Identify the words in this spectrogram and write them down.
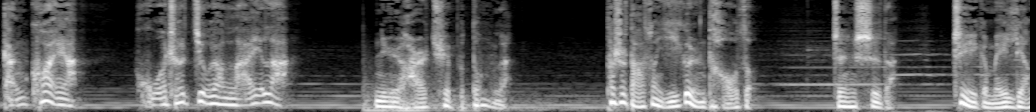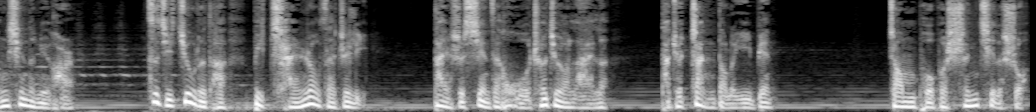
赶快呀，火车就要来了。”女孩却不动了，她是打算一个人逃走。真是的，这个没良心的女孩。自己救了她，被缠绕在这里，但是现在火车就要来了，他却站到了一边。张婆婆生气的说：“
